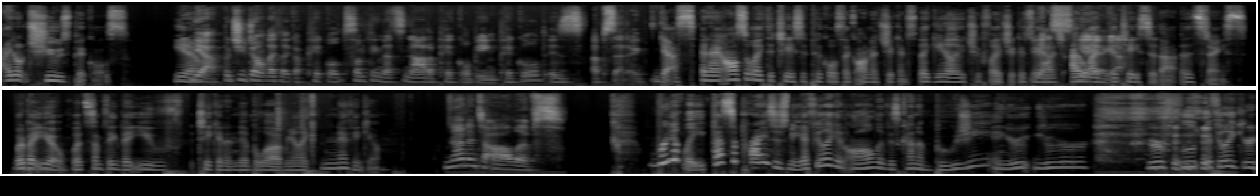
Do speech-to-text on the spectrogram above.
I don't choose pickles. You know. Yeah, but you don't like like a pickled something that's not a pickle being pickled is upsetting. Yes, and I also like the taste of pickles, like on a chicken, like you know, like Chick Fil A chicken sandwich. Yes. I Yeah, like yeah, the yeah. taste of that. It's nice. What about Mhm. you? What's something that you've taken a nibble of and you're like, no, thank you. Not into olives. Really? That surprises me. I feel like an olive is kind of bougie, and your your your food. I feel like your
